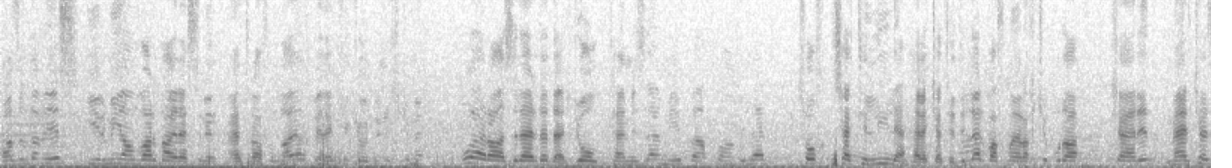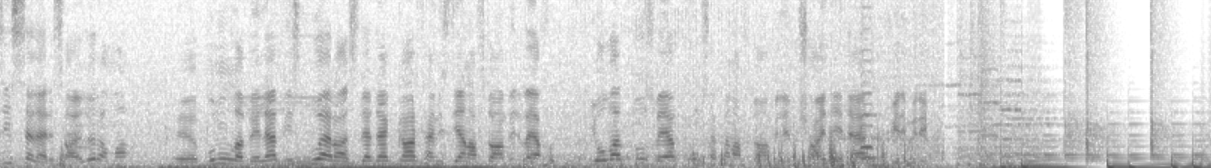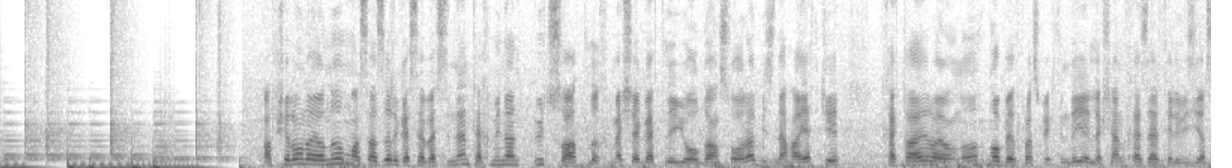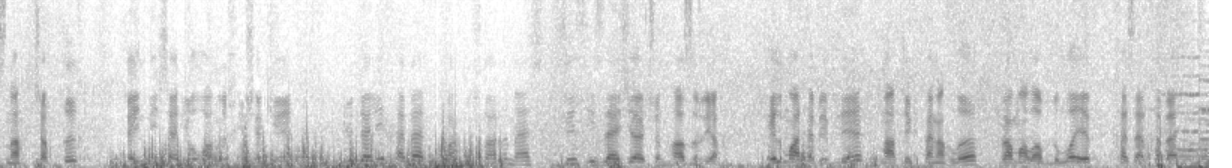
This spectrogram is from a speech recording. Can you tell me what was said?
Hazırda biz 20 yanvar dairəsinin ətrafındayıq. Belə ki, gördüyünüz kimi bu ərazilərdə də yol təmizlənməyib və avtomobillər çox çətinliklə hərəkət edirlər. Baxmayaraq ki, bura şəhərin mərkəzi hissələri sayılır, amma e, bununla belə biz bu ərazidə də qar təmizləyən avtomobil və yaxud yola duz və ya qum səpən avtomobili müşahidə edə bilmirik. Abşeron rayonu Masazır qəsəbəsindən təxminən 3 saatlıq məşəqqətli yoldan sonra biz nəhayət ki Xətai rayonu Nobel prospektində yerləşən Xəzər televiziyasına çatdıq və indi isə yollanırıq işə ki, gündəlik xəbər buraxılışlarını məhz siz izləyicilər üçün hazırlayaq. Elmar Həbibli, Natiq Pənahlı, Ramal Abdullayev, Xəzər xəbər.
